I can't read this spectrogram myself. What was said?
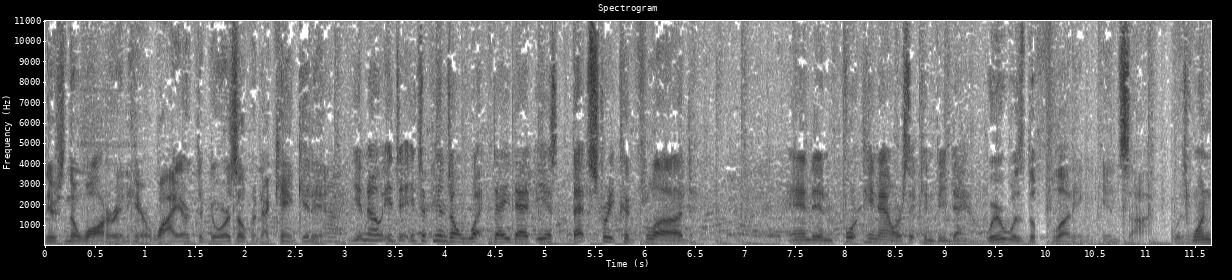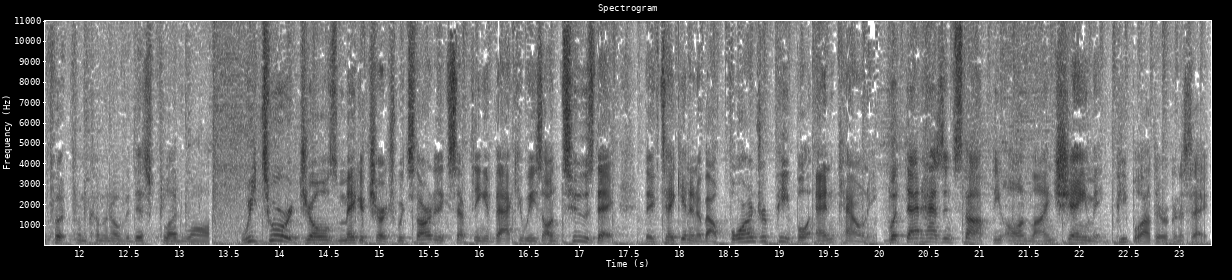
there's no water in here. Why aren't the doors open? I can't get in. You know, it, it depends on what day that is. That street could flood, and in 14 hours it can be down. Where was the flooding inside? It was one foot from coming over this flood wall. We toured Joel's megachurch, which started accepting evacuees on Tuesday. They've taken in about 400 people and counting. But that hasn't stopped the online shaming. People out there are going to say,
